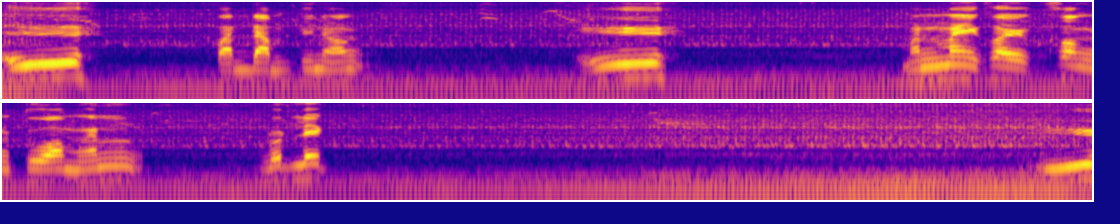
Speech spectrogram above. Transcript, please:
เออควันดำพี่น้องเออมันไม่ค่อยคล่องตัวเหมือนรถเล็กเออ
